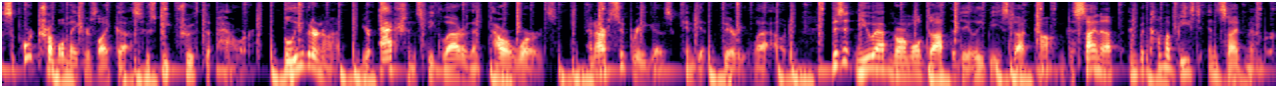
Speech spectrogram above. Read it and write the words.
Support troublemakers like us who speak truth to power. Believe it or not, your actions speak louder than our words, and our superegos can get very loud. Visit newabnormal.thedailybeast.com to sign up and become a Beast Inside member.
